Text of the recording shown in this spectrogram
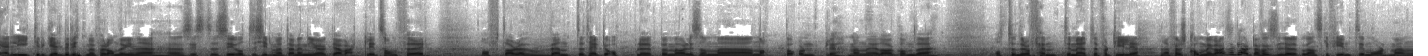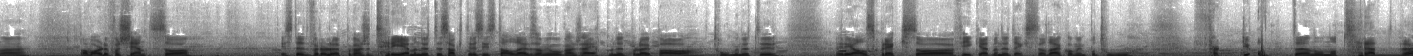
Jeg liker ikke helt rytmeforandringene de eh, siste 7-8 km i New York. Det har vært litt sånn før. Ofte har det ventet helt til oppløpet med å liksom eh, nappe ordentlig, men i dag kom det 850 meter for tidlig. Når jeg først kom i gang, så klarte jeg faktisk å løpe ganske fint i mål, men da var det for sent. Så i stedet for å løpe kanskje tre minutter saktere siste halvdel, som jo kanskje er ett minutt på løypa og to minutter real sprekk, så fikk jeg et minutt ekstra der. Kom inn på 2.48, noen og 30. Da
